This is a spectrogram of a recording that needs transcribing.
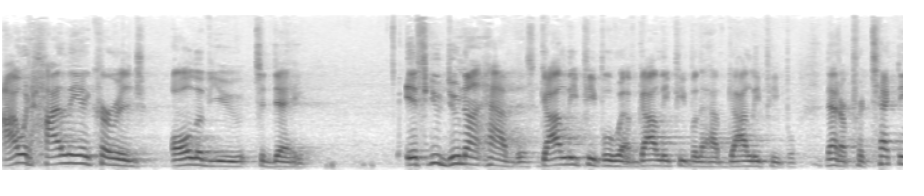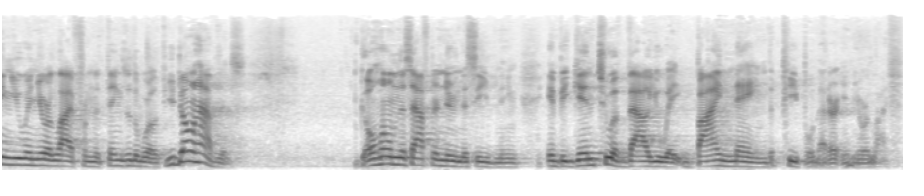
I would highly encourage all of you today, if you do not have this, godly people who have godly people that have godly people that are protecting you in your life from the things of the world, if you don't have this, Go home this afternoon, this evening, and begin to evaluate by name the people that are in your life.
